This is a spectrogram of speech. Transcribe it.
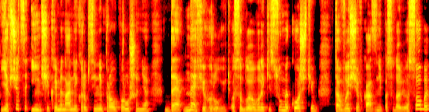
Якщо це інші кримінальні корупційні правопорушення, де не фігурують особливо великі суми коштів та вище вказані посадові особи,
